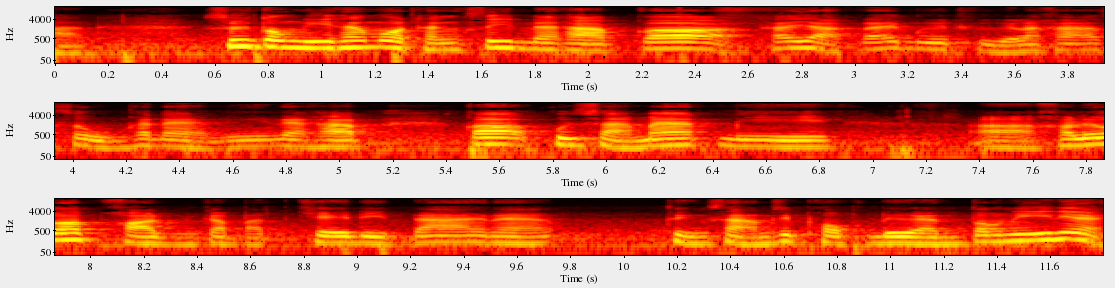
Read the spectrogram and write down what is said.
าท ซึ่งตรงนี้ทั้งหมดทั้งสิ้นนะครับ ก็ถ้าอยากได้มือถือราคาสูงขนาดนี้นะครับ ก็คุณสามารถมีเขาเรียกว่าผ่อนกับบัตรเครดิตได้นะถึง 36 เดือน ตรงนี้เนี่ย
